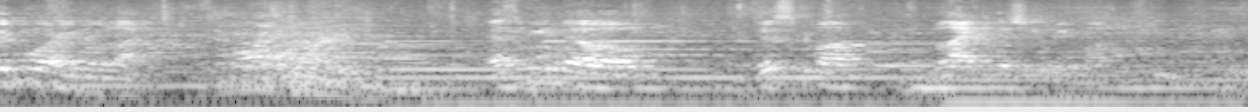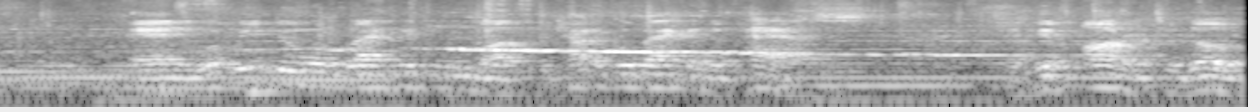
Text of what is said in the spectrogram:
Good morning, New Life. As we know, this month is Black History Month. And what we do in Black History Month, we kind of go back in the past and give honor to those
